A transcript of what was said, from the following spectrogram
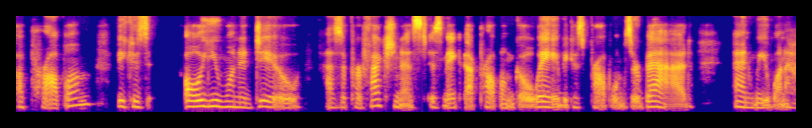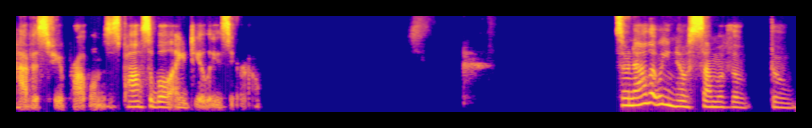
a problem because all you want to do as a perfectionist is make that problem go away because problems are bad and we want to have as few problems as possible, ideally zero. So now that we know some of the, the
